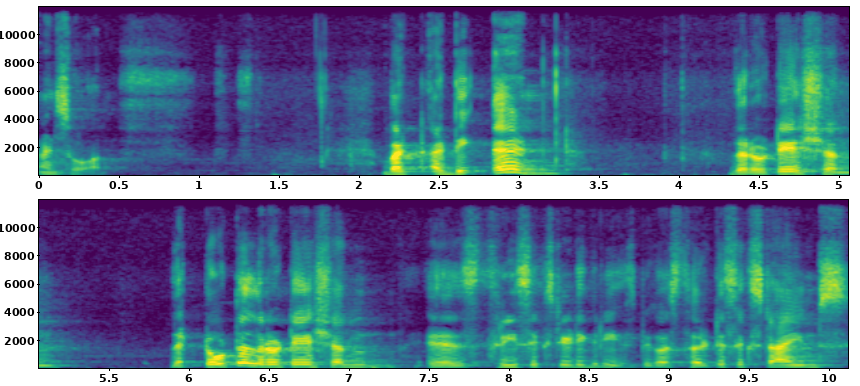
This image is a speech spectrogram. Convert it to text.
and so on. But at the end the rotation the total rotation is 360 degrees because 36 times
